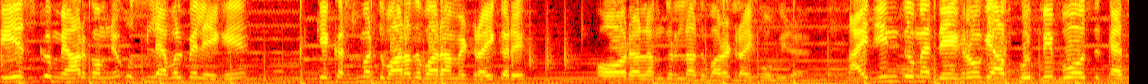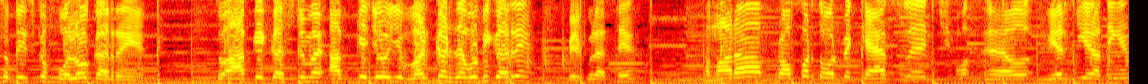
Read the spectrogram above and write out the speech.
टेस्ट के म्यार को हमने उस लेवल पे ले गए हैं कि कस्टमर दोबारा दोबारा हमें ट्राई करे और अल्हम्दुलिल्लाह दोबारा ट्राई हो भी रहा है। हाइजीन तो मैं देख रहा हूँ कि आप खुद भी बहुत एस को फॉलो कर रहे हैं। तो आपके कस्टमर आपके जो ये वर्कर्स हैं वो भी कर रहे हैं? बिल्कुल ऐसे है। हमारा प्रॉपर तौर पे कैप्स वेयर की जाती हैं।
